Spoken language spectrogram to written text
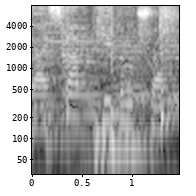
I stopped keeping track.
